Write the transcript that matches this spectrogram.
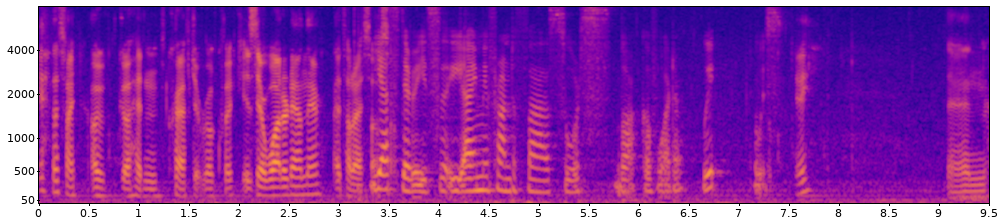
Yeah, that's fine. I'll go ahead and craft it real quick. Is there water down there? I thought I saw yes, some. there is. Uh, I'm in front of a source block of water. Wait, it was. Okay. Then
